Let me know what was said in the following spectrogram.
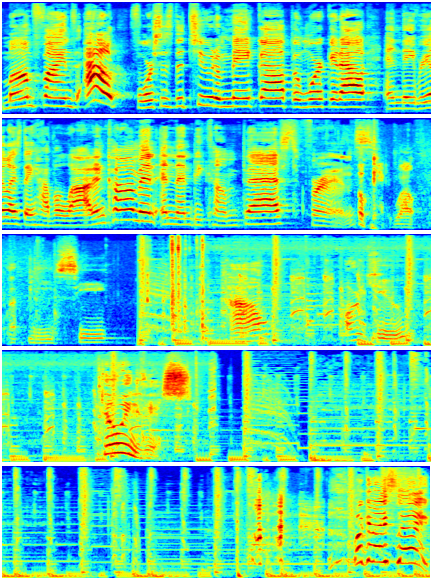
Mom finds out, forces the two to make up and work it out, and they realize they have a lot in common and then become best friends. Okay, well, let me see. How are you doing this? What can I say?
